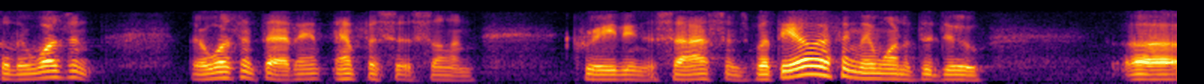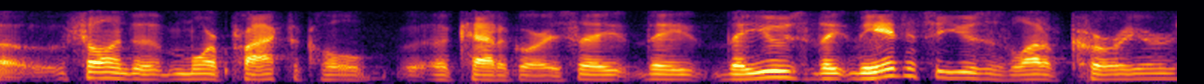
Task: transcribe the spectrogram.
So there wasn't there wasn't that em- emphasis on creating assassins. But the other thing they wanted to do uh, fell into more practical uh, categories. They they they use the the agency uses a lot of couriers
